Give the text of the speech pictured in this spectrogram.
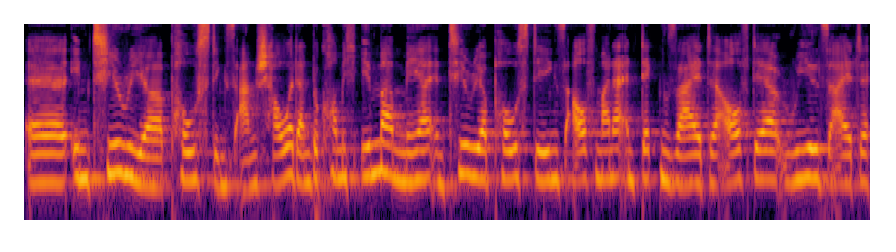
äh, Interior-Postings anschaue, dann bekomme ich immer mehr Interior-Postings auf meiner Entdeckenseite, auf der Real-Seite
